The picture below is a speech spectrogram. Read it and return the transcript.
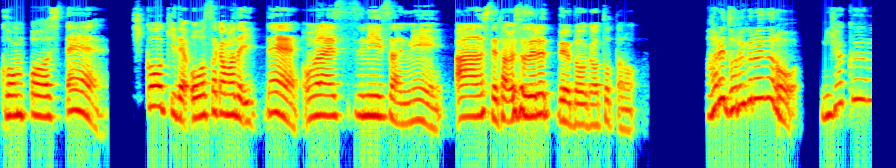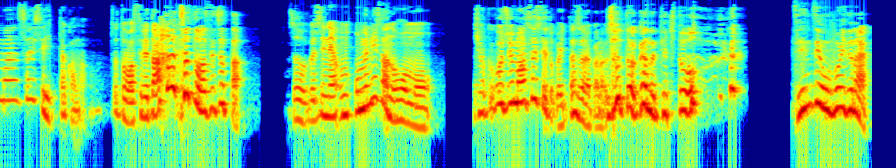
梱包して、飛行機で大阪まで行って、オムライス兄さんに、あーんして食べさせるっていう動画を撮ったの。あれ、どれぐらいだろう ?200 万再生いったかな？ちょっと忘れた。ちょっと忘れちゃった。そう、無事ね、お、おむ兄さんの方も、150万再生とかいったんじゃないかな？ちょっとわかんない、適当。全然覚えてない。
